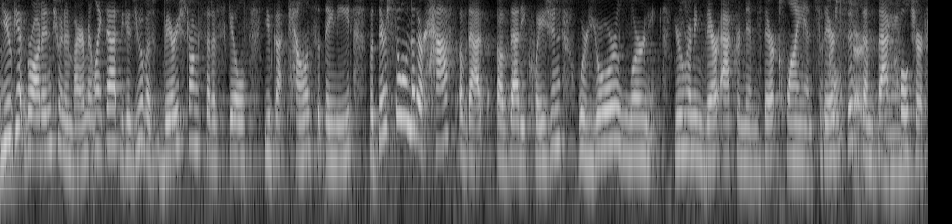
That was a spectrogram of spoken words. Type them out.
You get brought into an environment like that because you have a very strong set of skills. You've got talents that they need, but there's still another half of that of that equation where you're learning. You're learning their acronyms, their clients, their culture. systems, that I mean- culture.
